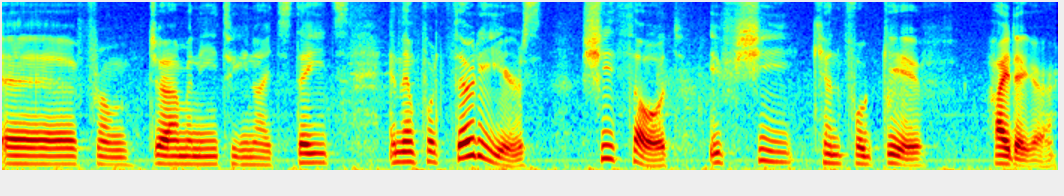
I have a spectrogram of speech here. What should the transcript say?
uh, from Germany to United States, and then for 30 years, she thought if she can forgive Heidegger,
